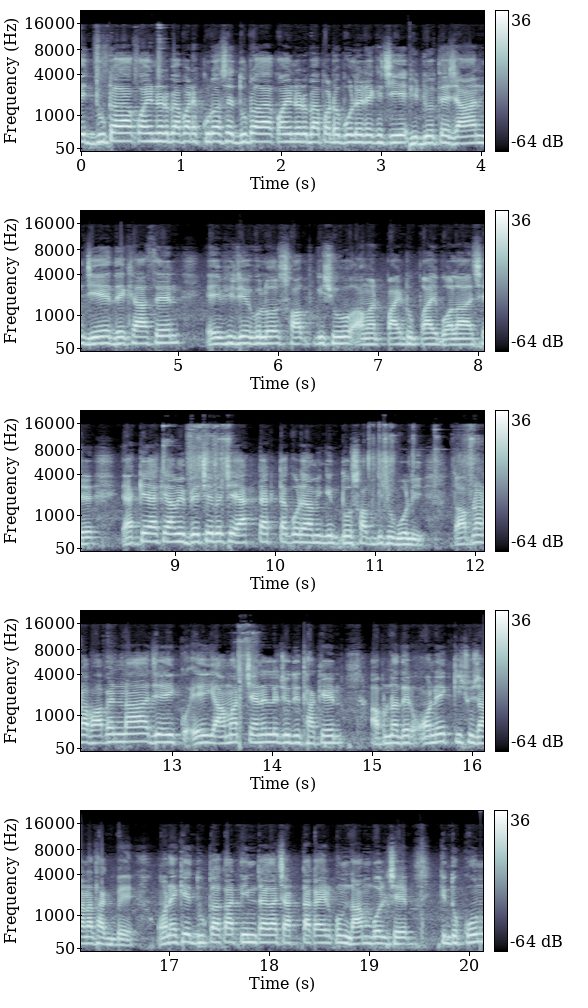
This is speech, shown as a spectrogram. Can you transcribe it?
এই দু টাকা কয়েনের ব্যাপারে, কুরাসের দু টাকা কয়েনের ব্যাপারেও বলে রেখেছি। ভিডিওতে যান, যেয়ে দেখে আসেন। এই ভিডিওগুলো সব কিছু আমার পাই টু পাই বলা আছে। একে একে আমি বেছে বেছে একটা একটা করে আমি কিন্তু সব কিছু বলি। তো আপনারা ভাবেন না যে এই এই আমার চ্যানেলে যদি থাকেন, আপনাদের অনেক কিছু জানা থাকবে। অনেকে দু টাকা, তিন টাকা, চার টাকা এরকম দাম বলছে, কিন্তু কোন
